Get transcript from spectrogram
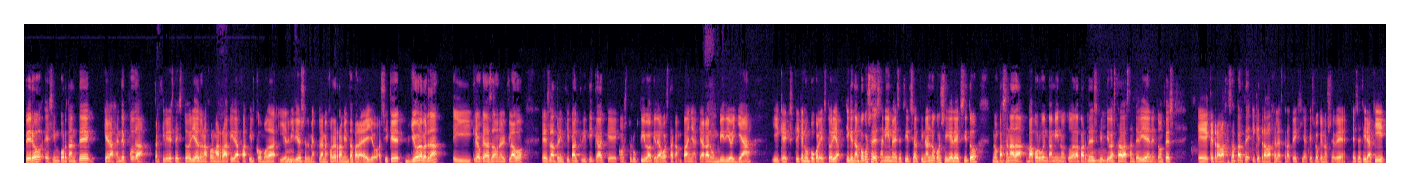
pero es importante que la gente pueda percibir esta historia de una forma rápida, fácil, cómoda y el vídeo es la mejor herramienta para ello. Así que yo la verdad, y creo que has dado en el clavo, es la principal crítica que, constructiva que le hago a esta campaña, que hagan un vídeo ya y que expliquen un poco la historia. Y que tampoco se desanime, es decir, si al final no consigue el éxito, no pasa nada, va por buen camino, toda la parte descriptiva está bastante bien, entonces eh, que trabaje esa parte y que trabaje la estrategia, que es lo que no se ve. Es decir, aquí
